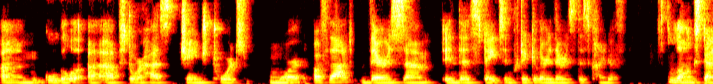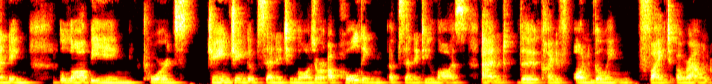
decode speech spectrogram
Um, google uh, app store has changed towards more of that. There's um, in the states in particular there is this kind of long-standing lobbying towards changing obscenity laws or upholding obscenity laws and the kind of ongoing fight around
